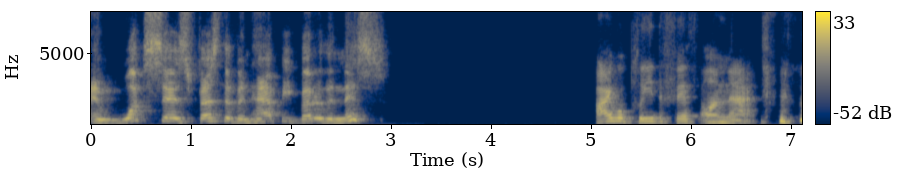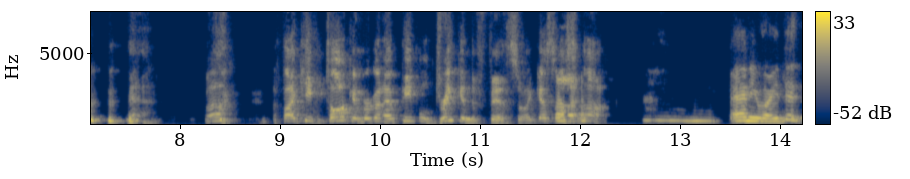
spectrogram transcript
And what says festive and happy better than this? I will plead the fifth on that. yeah. Well, if I keep talking, we're going to have people drinking the fifth. So I guess I'll stop. anyway, this,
